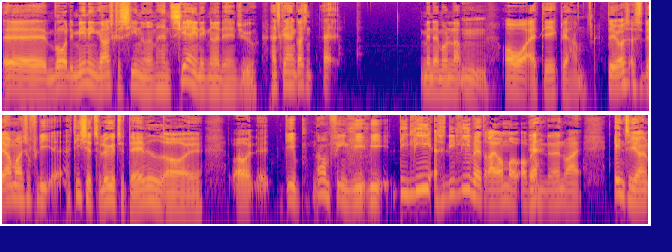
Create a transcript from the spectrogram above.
øh, hvor det er meningen, at Jørgen skal sige noget, men han siger egentlig ikke noget i det her interview. Han skal han gør sådan, "Ah," men er mundlam mm. Over, at det ikke bliver ham. Det er også, altså det er meget sjovt, fordi øh, de siger tillykke til David, og, øh, og øh, de, nå, fint, vi, vi, de er lige, altså de er lige ved at dreje om og, og Ja. vende den anden vej. Indtil Jørgen,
